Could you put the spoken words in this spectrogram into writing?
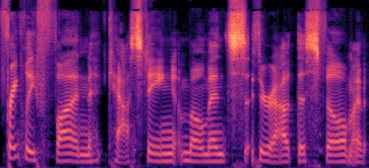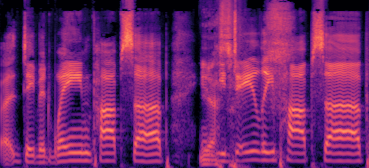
frankly fun casting moments throughout this film uh, david wayne pops up andy Yes. daly pops up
